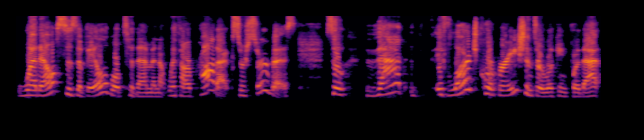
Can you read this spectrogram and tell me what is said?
what else is available to them and with our products or service. So that if large corporations are looking for that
